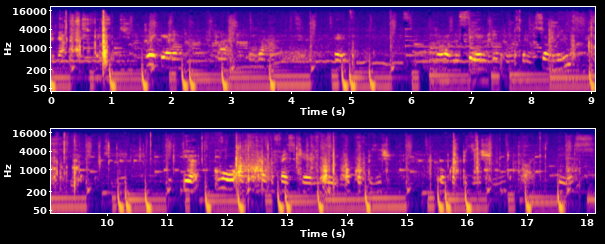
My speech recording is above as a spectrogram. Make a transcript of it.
But that will just face it straight down like that. And anything because when I sign in. Yeah, or I can have the face cam in awkward position. Awkward positioned like this.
